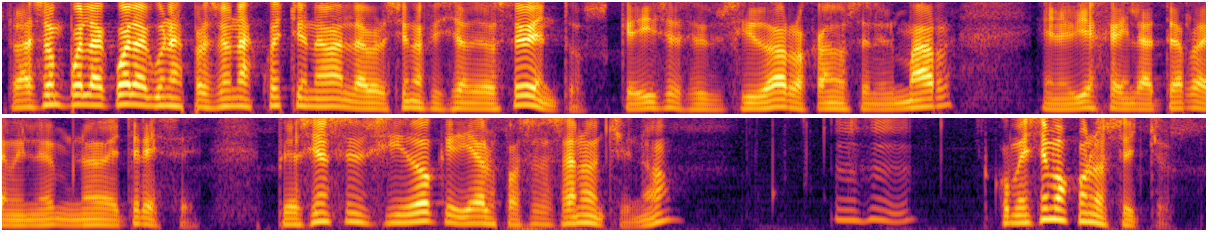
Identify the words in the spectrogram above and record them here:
Razón por la cual algunas personas cuestionaban la versión oficial de los eventos, que dice se suicidó arrojándose en el mar en el viaje a Inglaterra de 1913. Pero si no se suicidó, ¿qué diablos pasó esa noche, no? Comencemos con los hechos.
